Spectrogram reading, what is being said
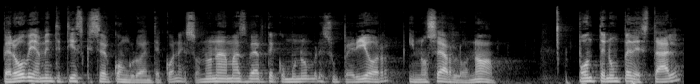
pero obviamente tienes que ser congruente con eso, no nada más verte como un hombre superior y no serlo, no. Ponte en un pedestal,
